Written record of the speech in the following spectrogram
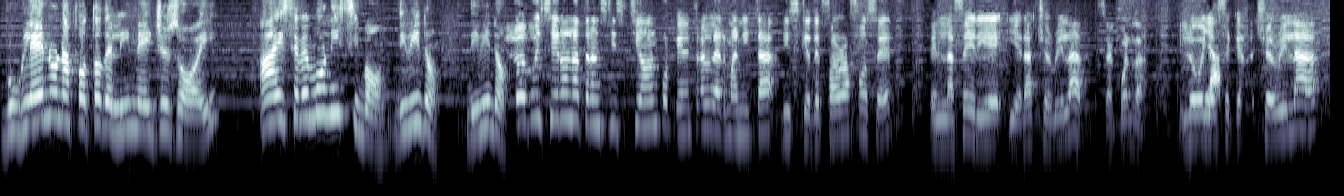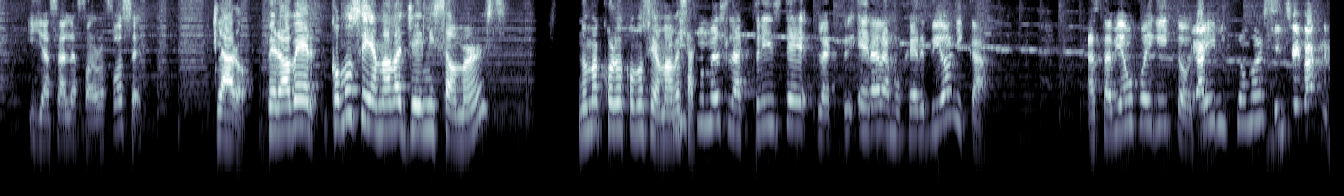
Googleen una foto de Lee Majors hoy. Ay, se ve monísimo. Divino, divino. Luego hicieron la transición porque entra la hermanita disque de Farrah Fawcett en la serie y era Cherry Lab, ¿se acuerda? Y luego ya Ya. se queda Cherry Lab y ya sale Farrah Fawcett. Claro. Pero a ver, ¿cómo se llamaba Jamie Summers? No me acuerdo cómo se llamaba Jamie esa. Summers, la actriz de, la actri- era la mujer biónica. Hasta había un jueguito. Era- Jamie Summers. Lindsay Wagner.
